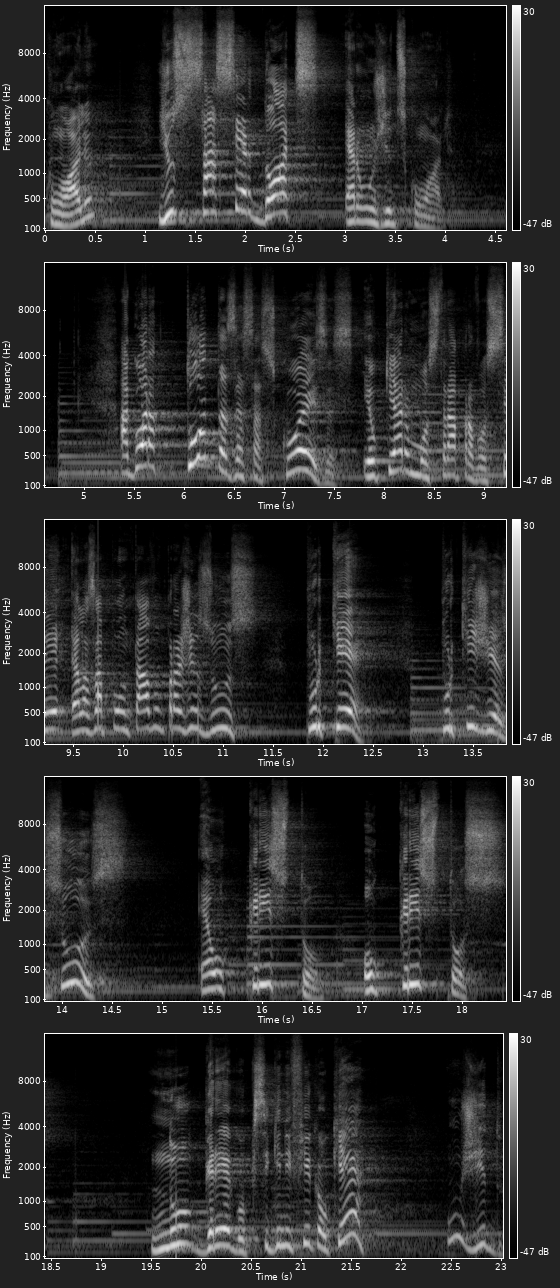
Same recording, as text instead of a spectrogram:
com óleo, e os sacerdotes eram ungidos com óleo. Agora, todas essas coisas, eu quero mostrar para você, elas apontavam para Jesus. Por quê? Porque Jesus é o Cristo, ou Christos, no grego, que significa o quê? Ungido.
